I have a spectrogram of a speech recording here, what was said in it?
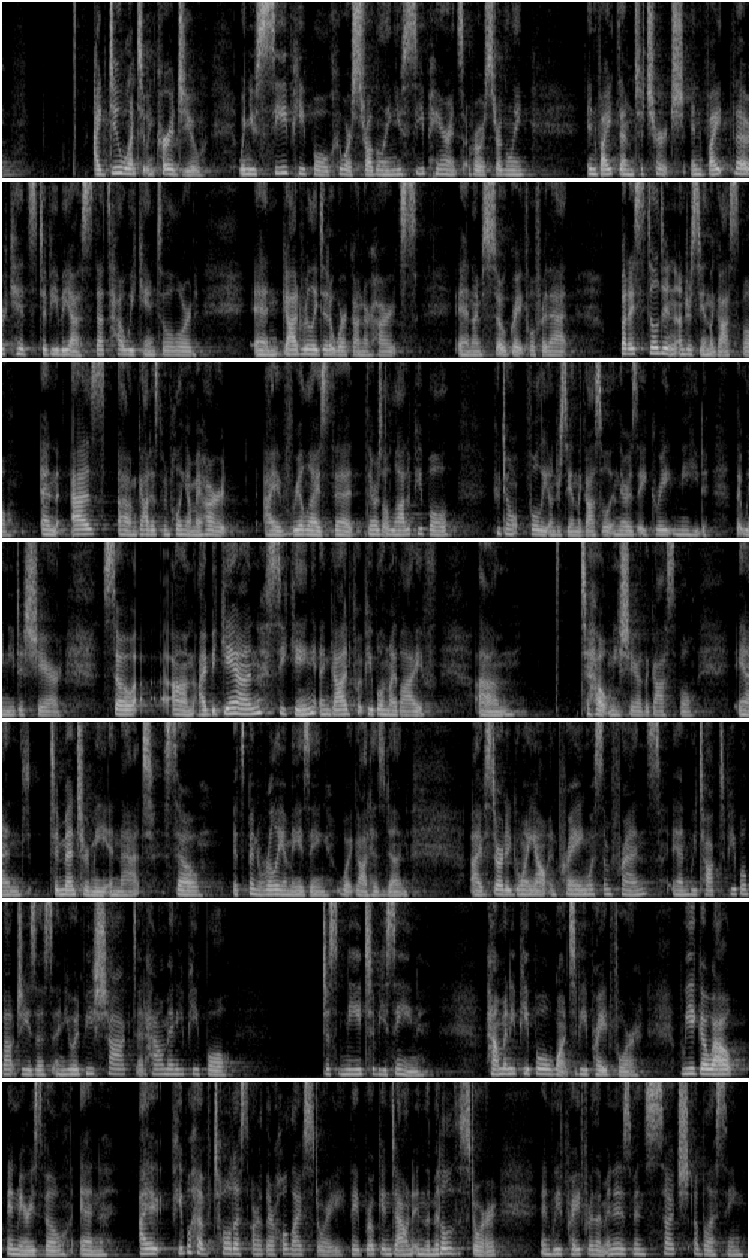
I do want to encourage you when you see people who are struggling, you see parents who are struggling, invite them to church, invite their kids to VBS. That's how we came to the Lord. And God really did a work on our hearts. And I'm so grateful for that. But I still didn't understand the gospel. And as um, God has been pulling on my heart, I've realized that there's a lot of people who don't fully understand the gospel, and there is a great need that we need to share. So um, I began seeking, and God put people in my life um, to help me share the gospel and to mentor me in that. So it's been really amazing what God has done. I've started going out and praying with some friends, and we talk to people about Jesus, and you would be shocked at how many people just need to be seen, how many people want to be prayed for. We go out in Marysville, and I, people have told us our, their whole life story. They've broken down in the middle of the store, and we've prayed for them, and it has been such a blessing.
